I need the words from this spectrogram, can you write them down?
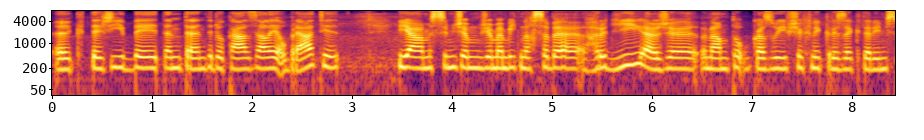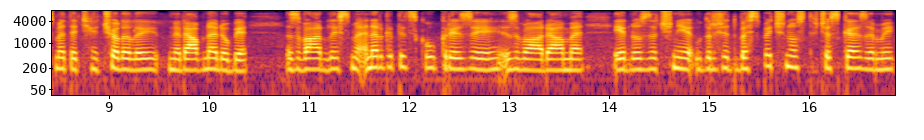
eh, kteří by ten trend dokázali obrátit? Já myslím, že můžeme být na sebe hrdí a že nám to ukazují všechny krize, kterým jsme teď čelili v nedávné době. Zvládli jsme energetickou krizi, zvládáme jednoznačně udržet bezpečnost v české zemi,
